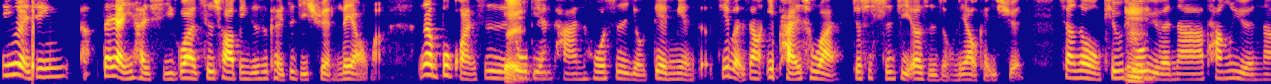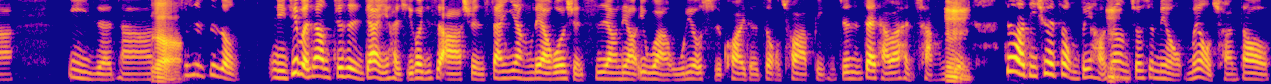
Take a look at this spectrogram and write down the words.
因为已经大家已经很习惯吃刨冰，就是可以自己选料嘛。那不管是路边摊或是有店面的，基本上一排出来就是十几二十种料可以选，像这种 QQ 圆啊、汤圆啊、薏仁啊，啊就是这种，你基本上就是大家已经很习惯，就是啊选三样料或者选四样料，一碗五六十块的这种剉冰，就是在台湾很常见。嗯对啊，的确，这种冰好像就是没有、嗯、没有传到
